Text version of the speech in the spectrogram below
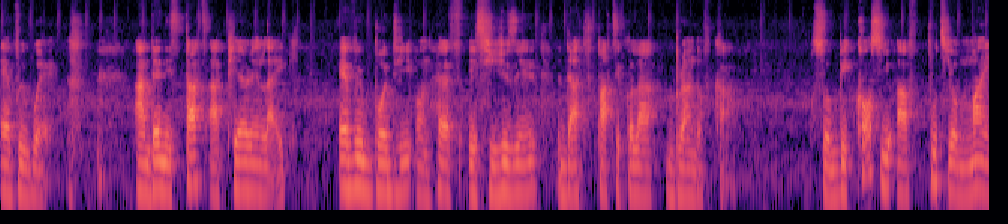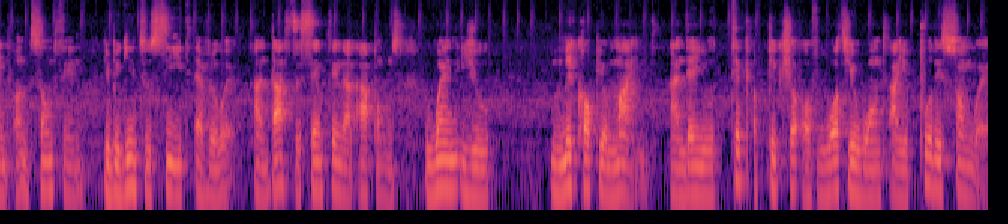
everywhere. and then it starts appearing like everybody on earth is using that particular brand of car. So, because you have put your mind on something, you begin to see it everywhere. And that's the same thing that happens when you make up your mind and then you take a picture of what you want and you put it somewhere.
